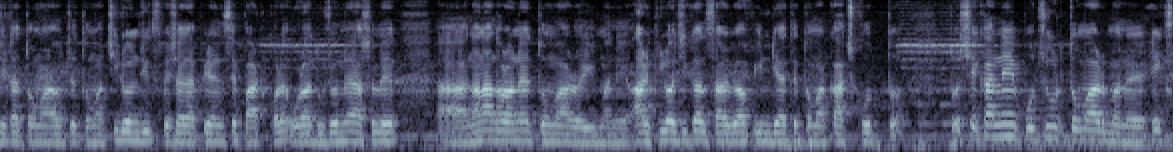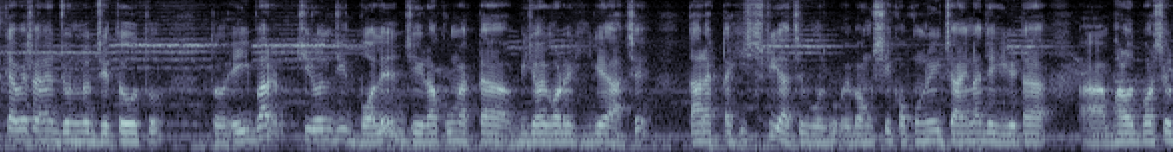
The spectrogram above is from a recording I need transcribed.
যেটা তোমার হচ্ছে তোমার চিরঞ্জিত স্পেশাল অ্যাপিয়ারেন্সে পাঠ করে, ওরা দুজনে আসলে নানা ধরনের তোমার ওই মানে আর্কিওলজিক্যাল সার্ভে অফ ইন্ডিয়াতে তোমার কাজ করতো। তো সেখানে প্রচুর তোমার মানে এক্সক্যাভেশনের জন্য যেতে হতো। তো এইবার চিরঞ্জিত বলে যে এরকম একটা বিজয়গড়ের হিরে আছে, তার একটা হিস্ট্রি আছে বলব, এবং সে কখনোই চায় না যে হিরেটা ভারতবর্ষের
